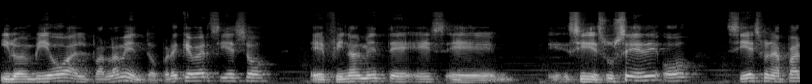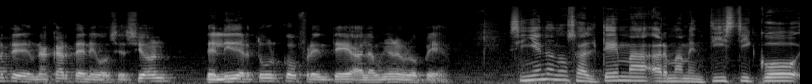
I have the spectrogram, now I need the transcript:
y lo envió al Parlamento. Pero hay que ver si eso eh, finalmente es, eh, si sucede o si es una parte de una carta de negociación del líder turco frente a la Unión Europea. Ciñéndonos al tema armamentístico,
